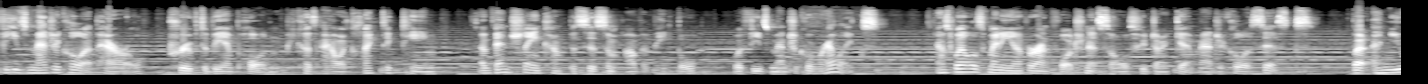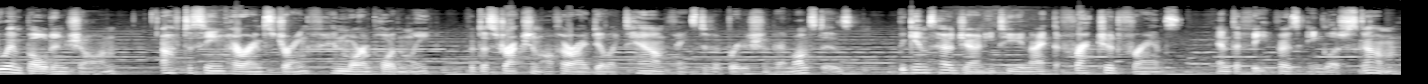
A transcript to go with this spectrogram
These magical apparel prove to be important because our eclectic team eventually encompasses some other people with these magical relics, as well as many other unfortunate souls who don't get magical assists. But a new emboldened Jeanne, after seeing her own strength, and more importantly, the destruction of her idyllic town thanks to the British and their monsters, begins her journey to unite the fractured France and defeat those English scum.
